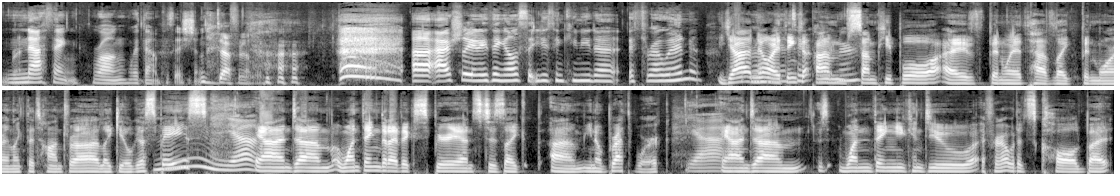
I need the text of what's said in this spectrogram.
Nothing wrong with that position. definitely. Uh, Ashley, anything else that you think you need to throw in? Yeah, no, I think um, some people I've been with have like been more in like the tantra like yoga space. Mm, yeah. And um, one thing that I've experienced is like um, you know breath work. Yeah. And um, one thing you can do, I forgot what it's called, but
